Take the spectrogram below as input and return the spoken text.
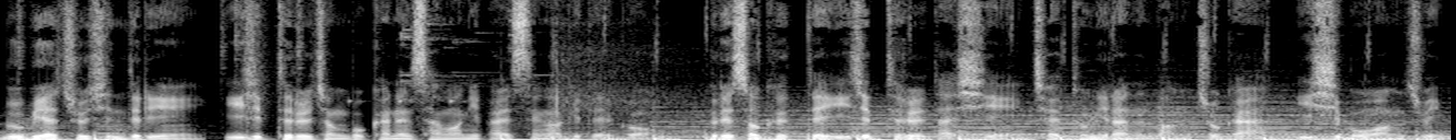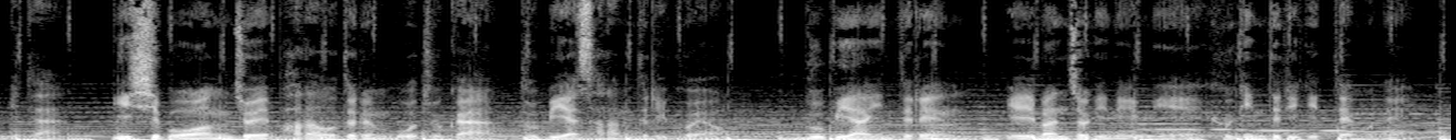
누비아 출신들이 이집트를 정복하는 상황이 발생하게 되고 그래서 그때 이집트를 다시 재통이라는 왕조가 25왕조입니다. 25왕조의 파라오들은 모두가 누비아 사람들이고요. 누비아인들은 일반적인 의미의 흑인들이기 때문에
